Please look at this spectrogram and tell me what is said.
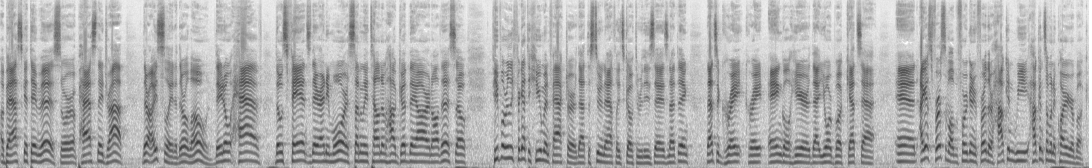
a basket they miss or a pass they drop, they're isolated, they're alone. They don't have those fans there anymore suddenly telling them how good they are and all this. So people really forget the human factor that the student athletes go through these days. And I think that's a great, great angle here that your book gets at. And I guess first of all, before we go any further, how can we how can someone acquire your book?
